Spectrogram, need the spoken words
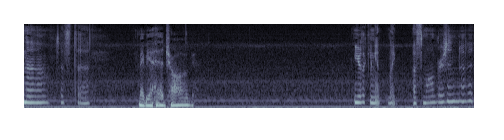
No, just, uh, Maybe a hedgehog. you're looking at, like, a small version of it?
